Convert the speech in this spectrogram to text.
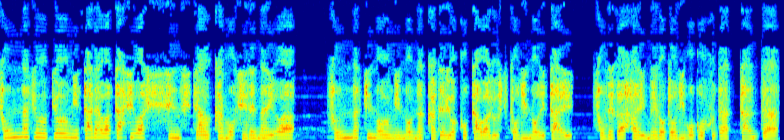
そんな状況見たら私は失神しちゃうかもしれないわ。そんな血の海の中で横たわる一人の遺体、それがハイメロドリゴゴフだったんだ。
